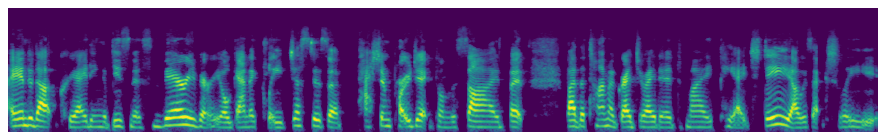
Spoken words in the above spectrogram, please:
i ended up creating a business very very very organically, just as a passion project on the side. But by the time I graduated my PhD, I was actually,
